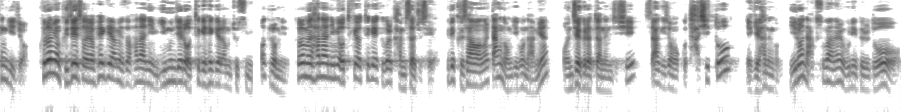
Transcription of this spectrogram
생기죠. 그러면 그제서야 회개하면서 하나님 이 문제를 어떻게 해결하면 좋습니까? 어, 그럽니다. 그러면 하나님이 어떻게 어떻게 그걸 감싸주세요. 근데 그 상황을 딱 넘기고 나면 언제 그랬다는 짓이 싹 잊어먹고 다시 또 얘기를 하는 겁니다. 이런 악수관을 우리들도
